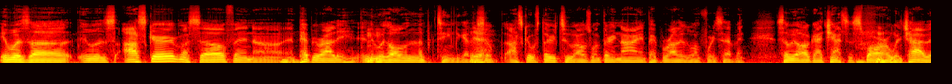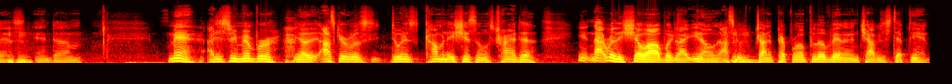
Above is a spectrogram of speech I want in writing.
it was, uh, it was Oscar, myself, and uh, and Pepe Reilly, and it Mhm. was all on the Olympic team together. Yeah. So Oscar was 32, I was 139, and Pepe Reilly was 147. So we all got a chance to spar with Chavez, Mhm. and. Um, Man, I just remember, you know, Oscar was doing his combinations and was trying to, you know, not really show out, but like, you know, Oscar was Mhm. trying to pepper him up a little bit, and then Chavez just stepped in.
